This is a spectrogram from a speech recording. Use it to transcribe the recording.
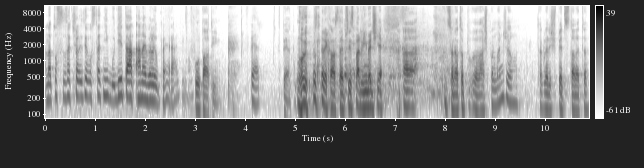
a na to se začaly ty ostatní budit a, a nebyli úplně rádi. No. V půl pátý. V pět. V pět. No, nechala jste přispat výjimečně. A co na to váš pan manžel? Takhle, když v pět stanete?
